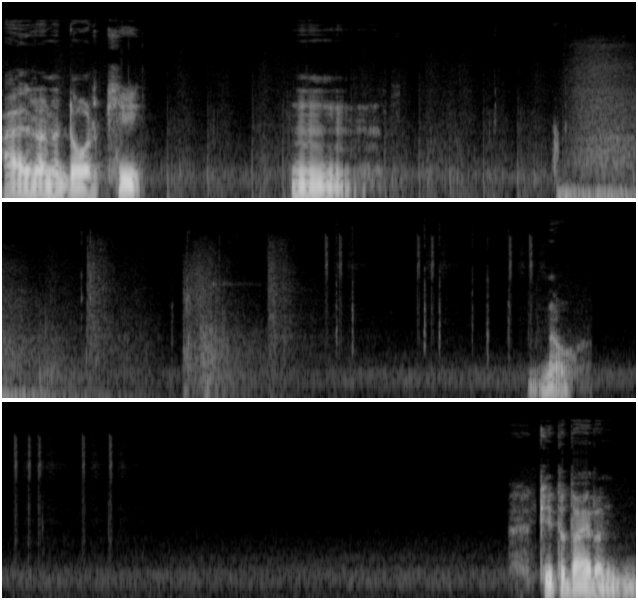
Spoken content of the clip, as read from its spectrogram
Iron door key. Hmm. No. Key to the iron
